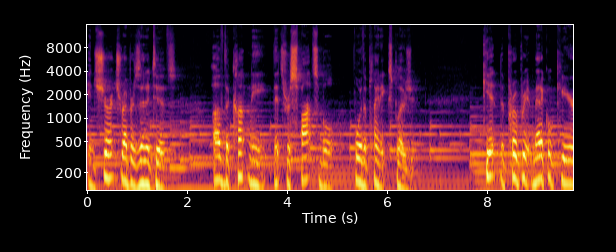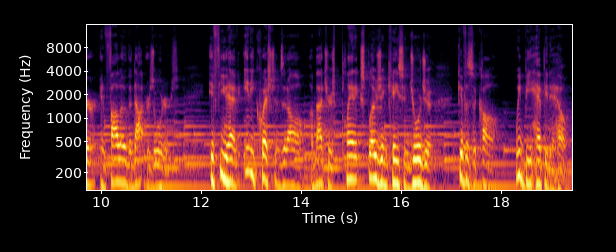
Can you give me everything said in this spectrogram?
insurance representatives of the company that's responsible for the plant explosion. Get the appropriate medical care and follow the doctor's orders. If you have any questions at all about your plant explosion case in Georgia, give us a call. We'd be happy to help.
